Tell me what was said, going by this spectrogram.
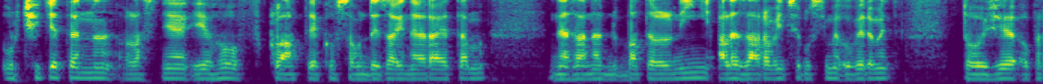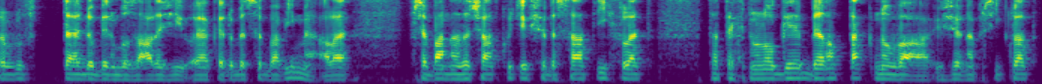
určitě ten vlastně jeho vklad jako sound designera je tam nezanedbatelný, ale zároveň si musíme uvědomit to, že opravdu v té době, nebo záleží o jaké době se bavíme, ale třeba na začátku těch 60. let ta technologie byla tak nová, že například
